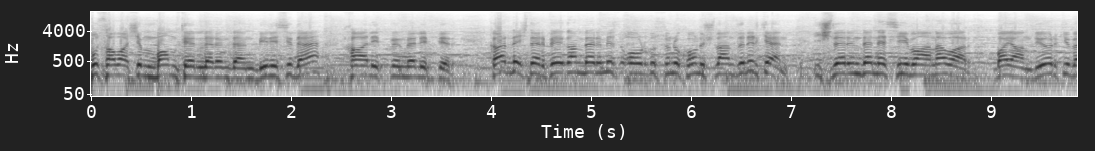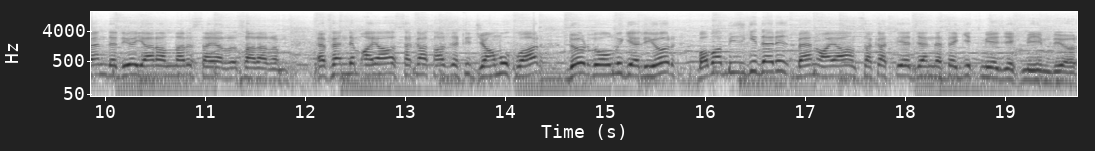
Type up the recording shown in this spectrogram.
Bu savaşın bam tellerinden birisi de Halid bin Velid'dir. Kardeşler Peygamberimiz ordusunu konuşlandırırken işlerinde Nesibana var. Bayan diyor ki ben de diyor yaralıları sayar, sararım. Efendim ayağı sakat Hazreti Camuk var. Dört oğlu geliyor. Baba biz gideriz. Ben ayağım sakat diye cennete gitmeyecek miyim diyor.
